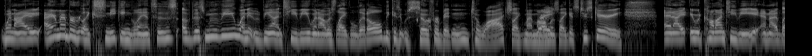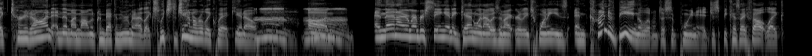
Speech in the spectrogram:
when I I remember like sneaking glances of this movie when it would be on TV when I was like little because it was so forbidden to watch. Like my mom Right. was like, "It's too scary," and I it would come on TV and I'd like turn it on, and then my mom would come back in the room and I'd like switch the channel really quick, you know. Mm, Um, mm. And then I remember seeing it again when I was in my early 20s and kind of being a little disappointed just because I felt like,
